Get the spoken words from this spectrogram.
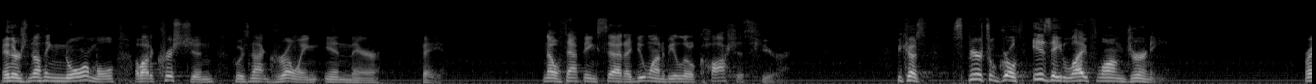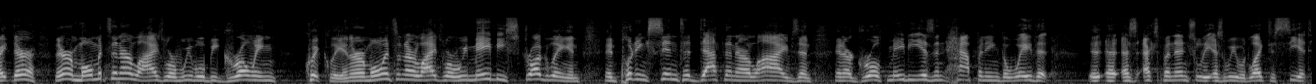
And there's nothing normal about a Christian who is not growing in their faith. Now, with that being said, I do want to be a little cautious here because spiritual growth is a lifelong journey. Right? There, there are moments in our lives where we will be growing quickly, and there are moments in our lives where we may be struggling and, and putting sin to death in our lives, and, and our growth maybe isn't happening the way that, as exponentially as we would like to see it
